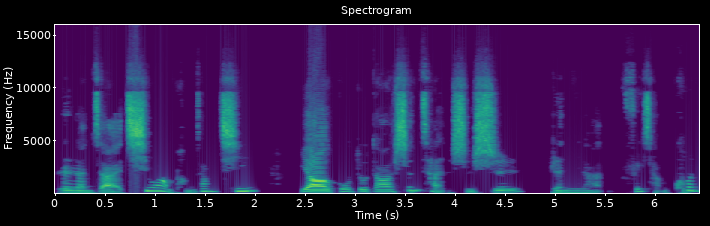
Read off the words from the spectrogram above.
仍然在期望膨胀期，要过渡到生产实施仍然非常困难。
